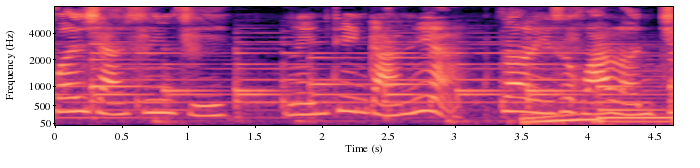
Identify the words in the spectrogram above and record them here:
分享心情，聆听感念。这里是华人居。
